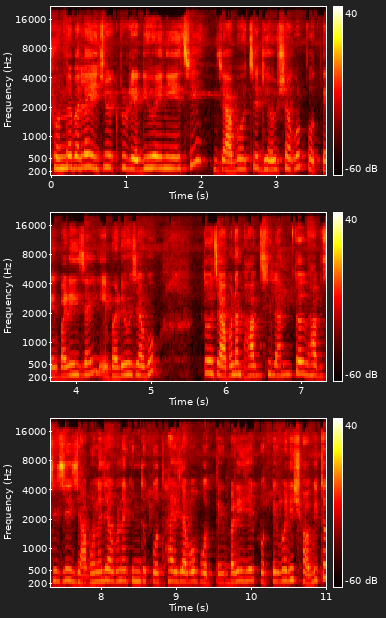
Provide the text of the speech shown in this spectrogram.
সন্ধ্যেবেলা এই যে একটু রেডি হয়ে নিয়েছি, যাব হচ্ছে ঢেউসাগর, প্রত্যেকবারই যাই, এবারেও যাব। তো যাব না ভাবছিলাম, তো ভাবছি যে যাব না যাব না, কিন্তু কোথায় যাব? প্রত্যেকবারই যে প্রত্যেকবারই সবই তো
